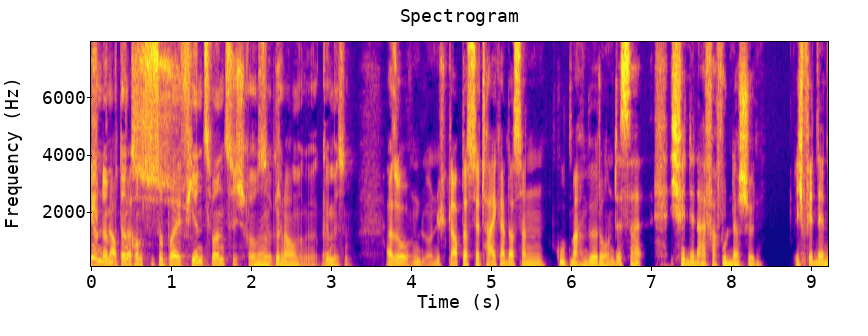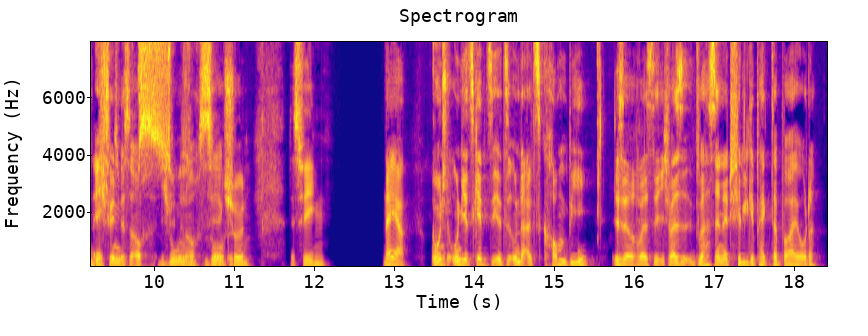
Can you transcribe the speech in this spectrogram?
ja, und dann, glaub, dann kommst du so bei 24 raus. Ja, genau. Gemessen. Also, und, und ich glaube, dass der Taycan das dann gut machen würde. Und es, ich finde den einfach wunderschön. Ich finde den echt ich finde es auch so, so, so schön. Genau. Deswegen, naja. Und, und jetzt gibt's jetzt, und als Kombi ist ja auch, weißt du, ich weiß, du hast ja nicht viel Gepäck dabei, oder?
